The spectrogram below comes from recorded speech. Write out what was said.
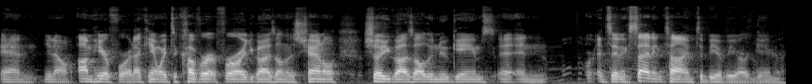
And, you know, I'm here for it. I can't wait to cover it for all you guys on this channel, show you guys all the new games. And it's an exciting time to be a VR gamer.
